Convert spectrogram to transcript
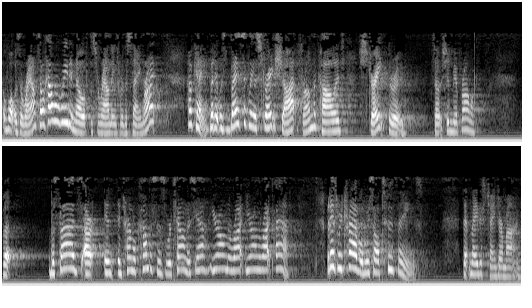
what was around. So how were we to know if the surroundings were the same, right? Okay, but it was basically a straight shot from the college straight through. So it shouldn't be a problem. But besides our in, internal compasses were telling us, yeah, you're on the right, you're on the right path. But as we traveled, we saw two things that made us change our mind.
